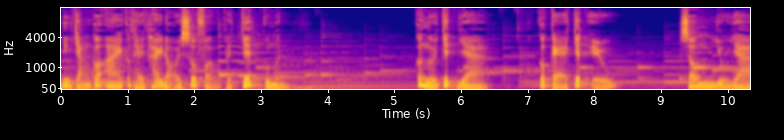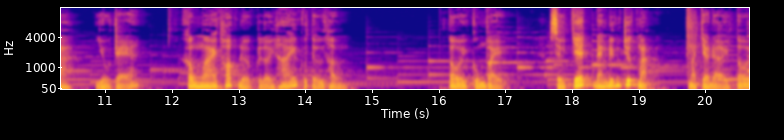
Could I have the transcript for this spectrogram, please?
nhưng chẳng có ai có thể thay đổi số phận phải chết của mình. Có người chết già, có kẻ chết yểu song dù già, dù trẻ, không ai thoát được lợi hái của tử thần. Tôi cũng vậy. Sự chết đang đứng trước mặt mà chờ đợi tôi.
